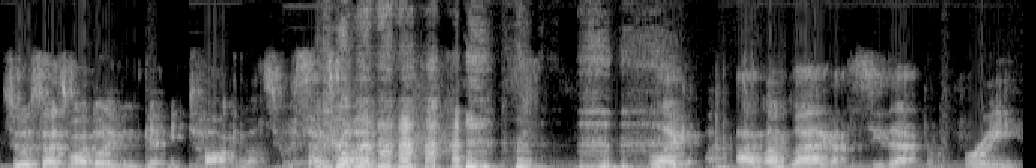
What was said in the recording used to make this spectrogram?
Suicide Squad, don't even get me talking about Suicide Squad. like, I'm, I'm glad I got to see that for free.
